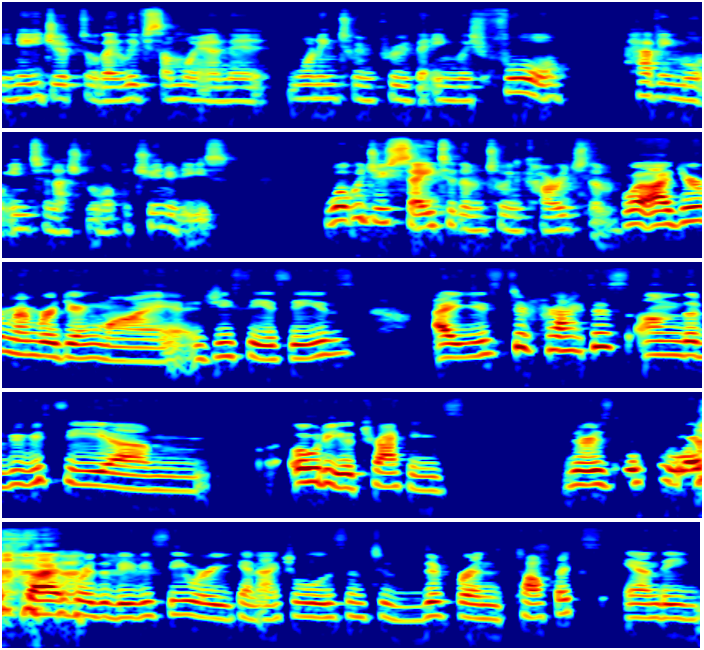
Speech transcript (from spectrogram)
in Egypt or they live somewhere and they're wanting to improve their English for having more international opportunities, what would you say to them to encourage them? Well, I do remember during my GCSEs, I used to practice on the BBC um, audio trackings. There's this website for the BBC where you can actually listen to different topics and they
